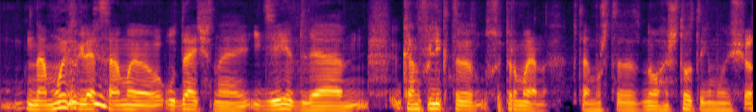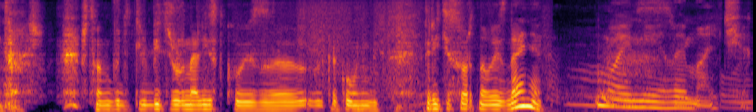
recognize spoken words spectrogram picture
на мой взгляд, самая удачная идея для конфликта Супермена. Потому что, ну а что ты ему еще дашь? Что он будет любить журналистку из э, какого-нибудь третьесортного издания? Мой милый мальчик.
